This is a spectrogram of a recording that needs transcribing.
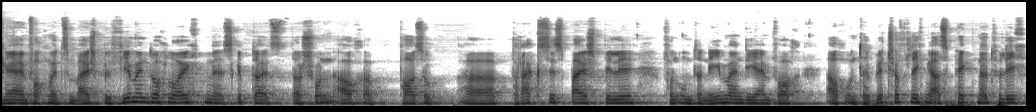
Ja, einfach mal zum Beispiel Firmen durchleuchten. Es gibt da jetzt da schon auch ein paar so äh, Praxisbeispiele von Unternehmen, die einfach auch unter wirtschaftlichen Aspekten natürlich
